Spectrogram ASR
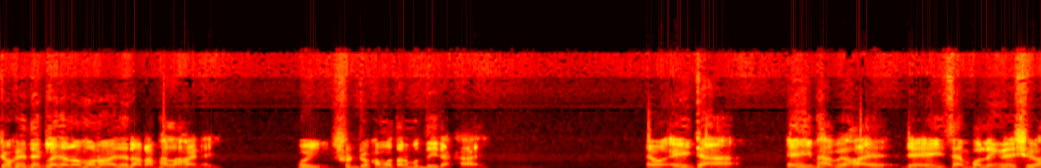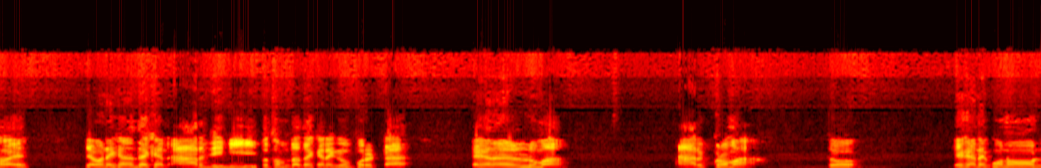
চোখে দেখলে যেন মনে হয় যে ডাটা ফেলা হয় নাই, ওই সহ্য ক্ষমতার মধ্যেই রাখা হয়। এবং এইটা এইভাবে হয় যে এই স্যাম্পলিং রেশিও হয়। যেমন এখানে দেখেন আর জিবি প্রথমটা দেখেন একে উপরেরটা। এখানে লুমা আর ক্রমা। তো এখানে কোনো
